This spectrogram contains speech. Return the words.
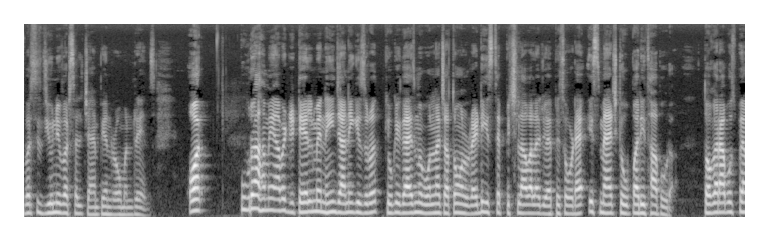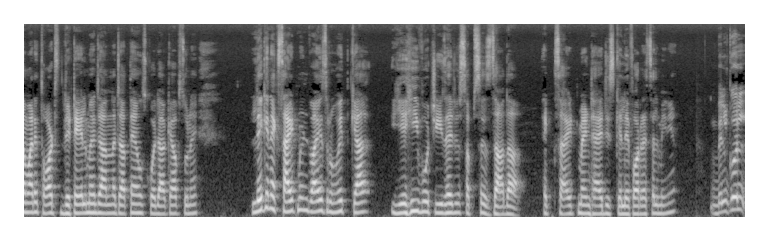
versus universal champion Roman Reigns और पूरा हमें यहाँ पे डिटेल में नहीं जाने की ज़रूरत, क्योंकि गाइज़ मैं बोलना चाहता हूँ ऑलरेडी इससे पिछला वाला जो एपिसोड है, इस मैच के ऊपर ही था पूरा। तो अगर आप उस पर हमारे थॉट्स डिटेल में जानना चाहते हैं, उसको जाके आप सुने। लेकिन एक्साइटमेंट वाइज रोहित, क्या यही वो चीज़ है जो सबसे ज़्यादा एक्साइटमेंट है जिसके लिए फॉर रेसलमीनिया बिल्कुल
